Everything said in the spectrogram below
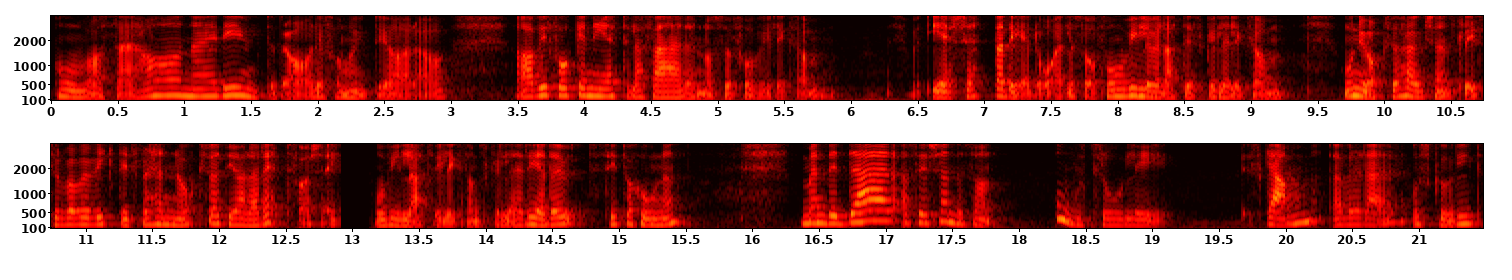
Och hon var så här, ja nej det är ju inte bra, det får man ju inte göra. Och, ja, vi får åka ner till affären och så får vi liksom ersätta det då eller så. För hon ville väl att det skulle liksom, hon är ju också högkänslig så det var väl viktigt för henne också att göra rätt för sig. Och ville att vi liksom skulle reda ut situationen. Men det där, alltså jag kände sån otrolig skam över det där och skuld.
